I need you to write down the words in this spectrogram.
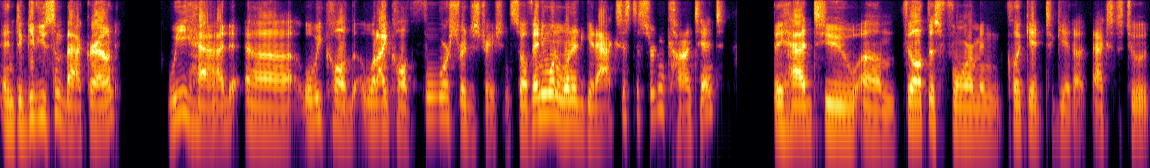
And to give you some background, we had uh, what we called what I called forced registration. So if anyone wanted to get access to certain content, they had to um, fill out this form and click it to get uh, access to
